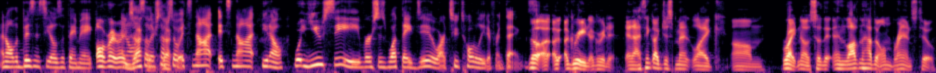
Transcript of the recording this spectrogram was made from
and all the business deals that they make. Oh, right, right, and all this exactly, other stuff. So it's not it's not, you know, what you see versus what they do are two totally different things. No, I, I- agreed, agreed. And I think I just meant like, um, right. No, so and a lot of them have their own brands too.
